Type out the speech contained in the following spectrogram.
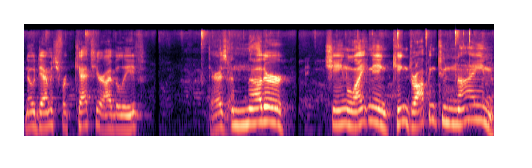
No damage for Cat here, I believe. There's another Chain Lightning. King dropping to 9.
